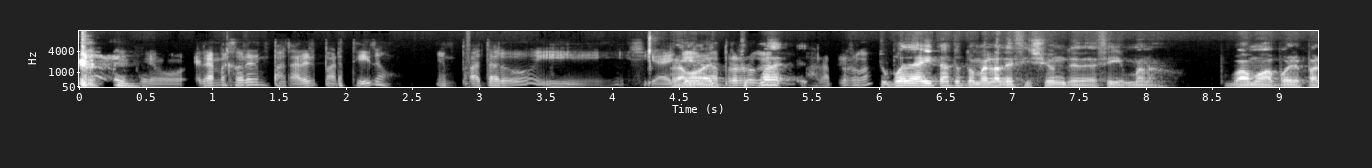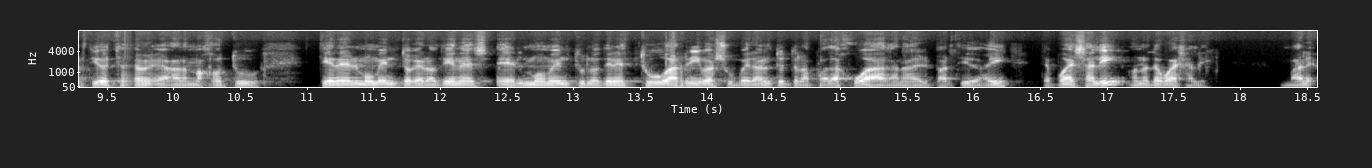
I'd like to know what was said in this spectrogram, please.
pero era mejor empatar el partido. Empátalo y si hay Pero que ir a la prórroga, puedes- a la prórroga. Tú puedes ahí tanto tomar la decisión de decir, bueno, vamos a por el partido. este- a lo mejor tú tienes el momento que lo tienes, el momento lo tienes tú arriba, súper alto, y te la puedes jugar a ganar el partido ahí. ¿Te puede salir o no te puede salir? Vale,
